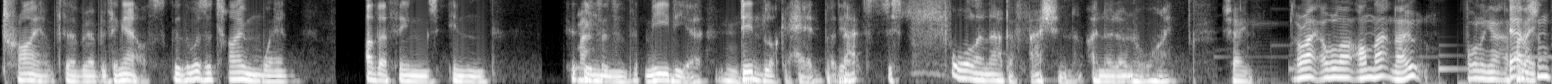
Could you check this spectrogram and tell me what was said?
triumphed over everything else. Because there was a time when other things in Mattered. in the media mm. did look ahead, but yeah. that's just fallen out of fashion, and I don't know why. Shame. All right. Well, uh, on that note, falling out of yeah, fashion.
